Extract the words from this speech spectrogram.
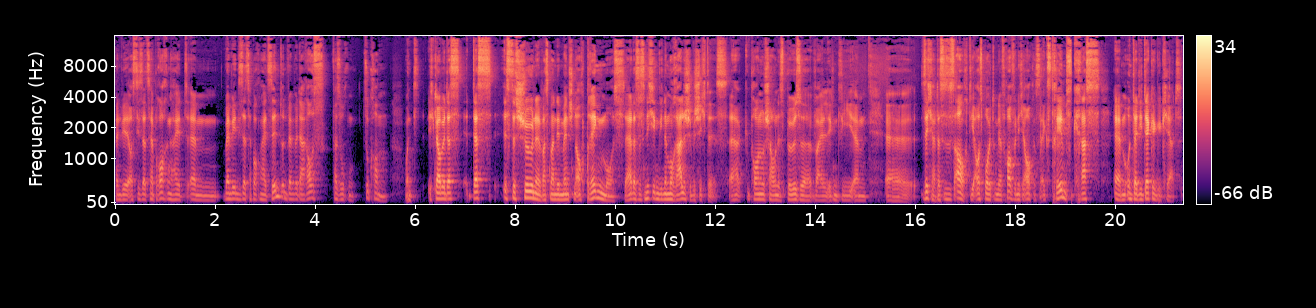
Wenn wir aus dieser Zerbrochenheit, ähm, wenn wir in dieser Zerbrochenheit sind und wenn wir daraus versuchen zu kommen. Und ich glaube, das, das ist das Schöne, was man den Menschen auch bringen muss. Ja, dass es nicht irgendwie eine moralische Geschichte ist. Ja, Porno schauen ist böse, weil irgendwie ähm, äh, sicher, das ist es auch. Die Ausbeutung der Frau finde ich auch ist extrem krass ähm, unter die Decke gekehrt.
